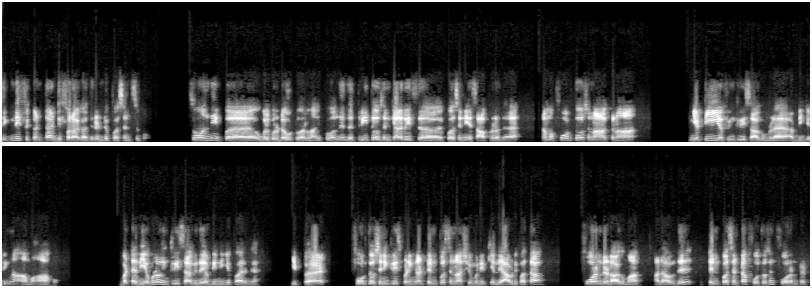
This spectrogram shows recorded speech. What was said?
சிக்னிஃபிகண்டா டிஃபர் ஆகாது ரெண்டு பர்சன்ஸுக்கும் ஸோ வந்து இப்போ உங்களுக்கு ஒரு டவுட் வரலாம். இப்போ வந்து இந்த த்ரீ தௌசண்ட் கேலரிஸ் பர்சன் சாப்பிட்றத நம்ம ஃபோர் தௌசண்ட் ஆக்குனா இங்கே டிஎஃப் இன்க்ரீஸ் ஆகும்ல அப்படின்னு கேட்டிங்கன்னா ஆமாம் ஆகும். பட் அது எவ்வளோ இன்க்ரீஸ் ஆகுது அப்படின்னு நீங்கள் பாருங்க. இப்போ ஃபோர் தௌசண்ட் இன்க்ரீஸ் பண்ணீங்கன்னா டென் பர்சன்ட் அசியூம் பண்ணியிருக்கேன் இல்லையா? அப்படி பார்த்தா ஃபோர் ஹண்ட்ரட் ஆகுமா? அதாவது டென் பர்சன்டா ஃபோர் தௌசண்ட் ஃபோர் ஹண்ட்ரட்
